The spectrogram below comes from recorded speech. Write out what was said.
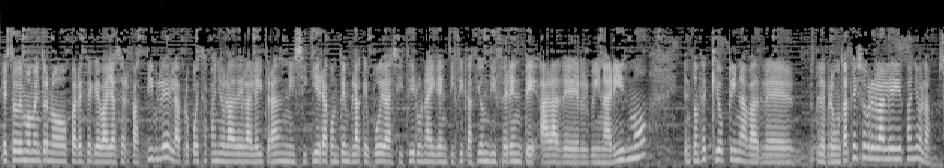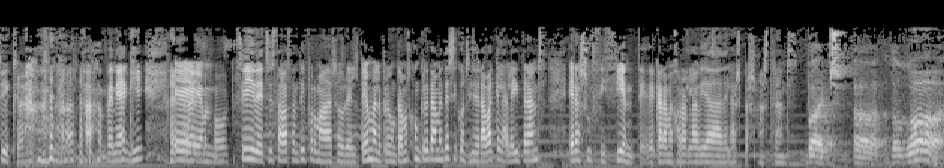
Esto de momento no parece que vaya a ser factible. La propuesta española de la ley trans ni siquiera contempla que pueda existir una identificación diferente a la del binarismo entonces, ¿qué opina ¿Le, ¿Le preguntasteis sobre la ley española? Sí, claro. Venía aquí. Eh, sí, de hecho está bastante informada sobre el tema. Le preguntamos concretamente si consideraba que la ley trans era suficiente de cara a mejorar la vida de las personas trans. Uh, uh,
